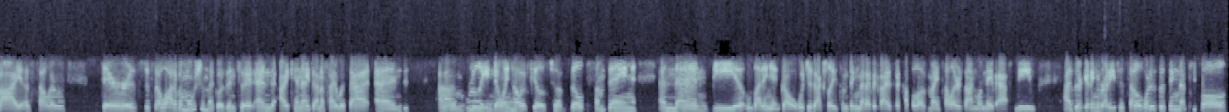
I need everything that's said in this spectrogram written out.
by a seller, there's just a lot of emotion that goes into it. And I can identify with that and um, really knowing how it feels to have built something and then be letting it go, which is actually something that I've advised a couple of my sellers on when they've asked me as they're getting ready to sell, what is the thing that people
